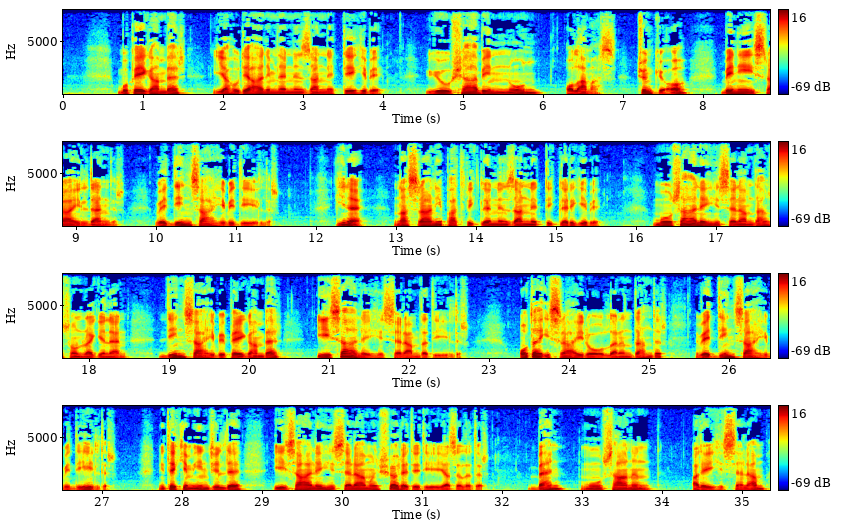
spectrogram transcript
Bu peygamber Yahudi alimlerinin zannettiği gibi Yuşa bin Nun olamaz. Çünkü o Beni İsrail'dendir ve din sahibi değildir. Yine Nasrani patriklerinin zannettikleri gibi Musa aleyhisselam'dan sonra gelen din sahibi peygamber İsa aleyhisselam da değildir. O da İsrail oğullarındandır ve din sahibi değildir. Nitekim İncil'de İsa aleyhisselam'ın şöyle dediği yazılıdır. Ben Musa'nın aleyhisselam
